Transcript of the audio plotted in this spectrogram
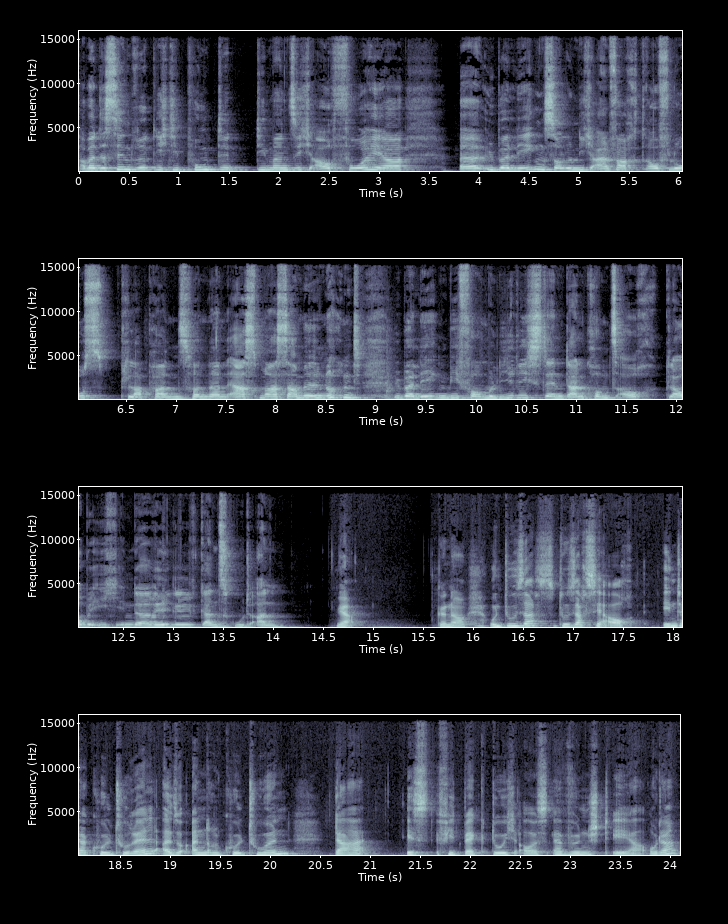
aber das sind wirklich die Punkte, die man sich auch vorher äh, überlegen soll und nicht einfach drauf losplappern, sondern erstmal sammeln und überlegen, wie formuliere ich es denn, dann kommt es auch, glaube ich, in der Regel ganz gut an. Ja, genau. Und du sagst, du sagst ja auch interkulturell, also andere Kulturen, da ist Feedback durchaus erwünscht eher, oder?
